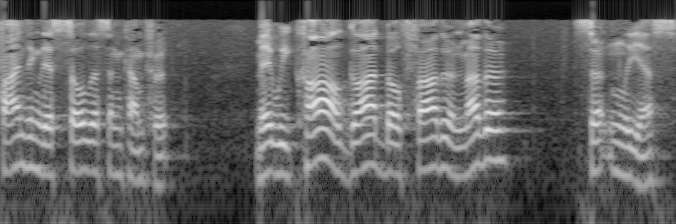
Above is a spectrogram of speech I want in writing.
finding their solace and comfort. May we call God both Father and Mother? Certainly, yes.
